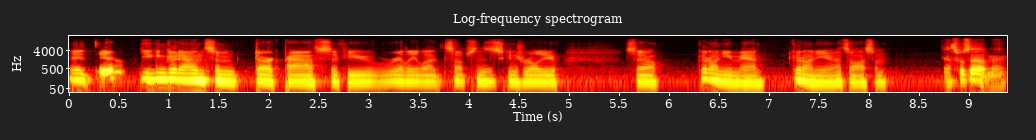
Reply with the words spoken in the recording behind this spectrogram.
it. Yeah. You can go down some dark paths if you really let substances control you. So, good on you, man. Good on you. That's awesome. That's what's up, man.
